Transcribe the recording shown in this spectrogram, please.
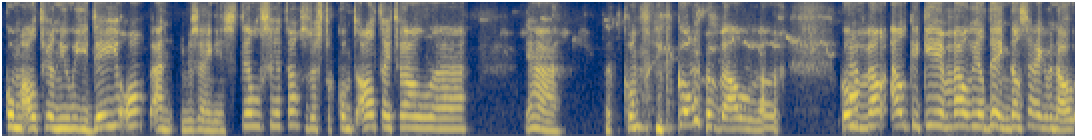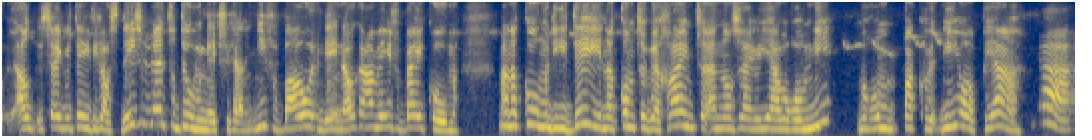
komen altijd weer nieuwe ideeën op. En we zijn geen stilzitters. Dus er komt altijd wel. ja, er komt, komen wel, wel komen we wel elke keer wel weer ding. Dan zeggen we nou, zeggen we tegen de gast, deze winter doen we niks. We gaan het niet verbouwen. Nee, nou gaan we even bijkomen. Maar dan komen die ideeën, dan komt er weer ruimte. En dan zeggen we, ja, waarom niet? Waarom pakken we het niet op? Ja. Ja,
